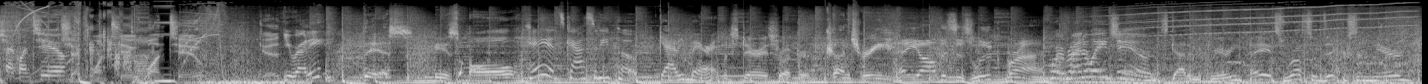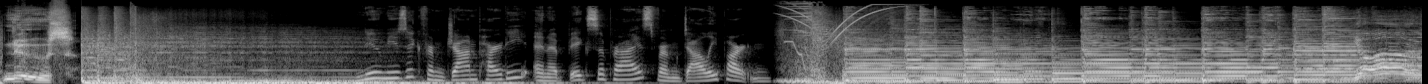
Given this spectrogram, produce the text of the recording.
Check one, two. Check one, two, one, two. Good. You ready? This is all Hey, it's Cassadee Pope, Gabby Barrett. It's Darius Rucker. country. Hey y'all, this is Luke Bryan. We're Runaway June. Scotty McCreery. Hey, it's Russell Dickerson here. News. New music from Jon Pardi and a big surprise from Dolly Parton. You're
